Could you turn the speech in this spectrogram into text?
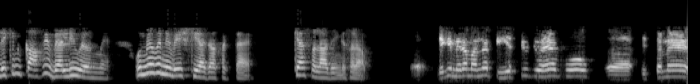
लेकिन काफ़ी वैल्यू है उनमें उनमें भी निवेश किया जा सकता है? क्या सलाह देंगे सर आप? देखिए, मेरा मानना है पीएसयू जो है, वो इस समय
